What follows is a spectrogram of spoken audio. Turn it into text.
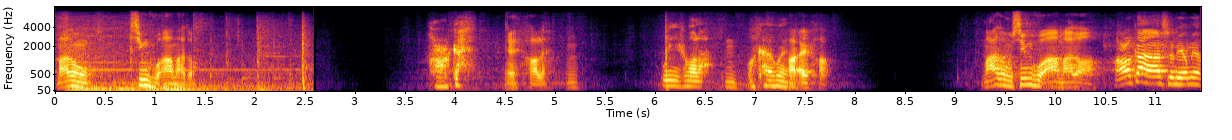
马总辛苦啊，马总。好好干。哎，好嘞，嗯。不跟你说了，嗯，我开会。好，哎，好。马总辛苦啊，马总。好好干啊，石明明。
